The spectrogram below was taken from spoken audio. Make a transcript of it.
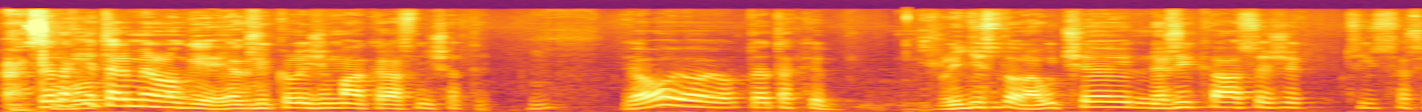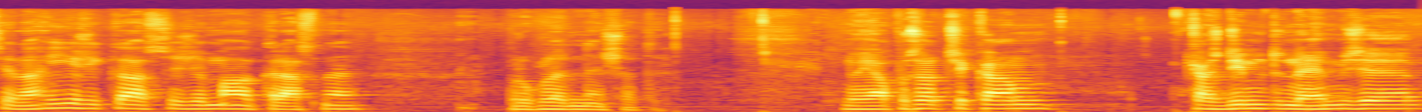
To je slovo... taky terminologie, jak říkali, že má krásné šaty. Hm? Jo, jo, jo, to je taky... Lidi se to naučí, neříká se, že císař je nahý, říká se, že má krásné průhledné šaty. No já pořád čekám každým dnem, že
